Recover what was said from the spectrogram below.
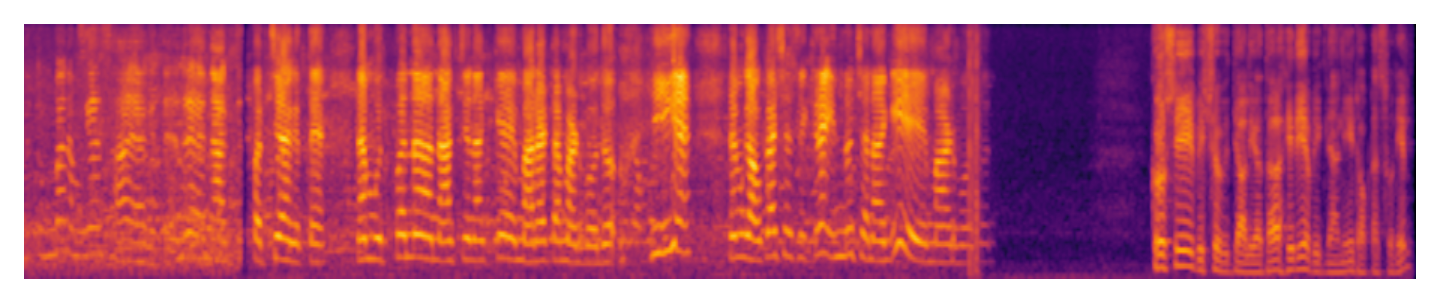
ಇದು ತುಂಬಾ ನಮ್ಗೆ ಸಹಾಯ ಆಗುತ್ತೆ. ಅಂದ್ರೆ ನಾಲ್ಕು ಜನ ಪರಿಚಯ ಆಗುತ್ತೆ. ನಮ್ಮ ಉತ್ಪನ್ನ ನಾಲ್ಕು ಜನಕ್ಕೆ ಮಾರಾಟ ಮಾಡ್ಬೋದು. ಹೀಗೆ ನಮ್ಗೆ ಅವಕಾಶ ಸಿಕ್ಕರೆ ಇನ್ನೂ ಚೆನ್ನಾಗಿ ಮಾಡ್ಬೋದು. ಕೃಷಿ ವಿಶ್ವವಿದ್ಯಾಲಯದ ಹಿರಿಯ ವಿಜ್ಞಾನಿ ಡಾಕ್ಟರ್ ಸುನಿಲ್,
